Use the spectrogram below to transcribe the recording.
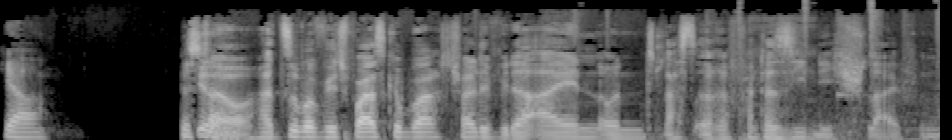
ja, bis Genau, dann. hat super viel Spaß gemacht. Schaltet wieder ein und lasst eure Fantasie nicht schleifen.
